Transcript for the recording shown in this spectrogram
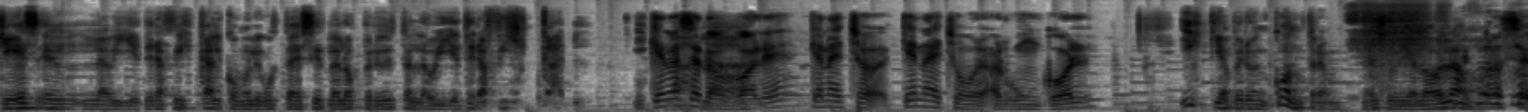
que es el- la billetera fiscal, como le gusta decirle a los periodistas, la billetera fiscal. ¿Y quién Ah, hace los la- goles? ¿Quién ha hecho, quién ha hecho algún gol? Isquia, pero en contra. Eso ya lo hablamos. No sé.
